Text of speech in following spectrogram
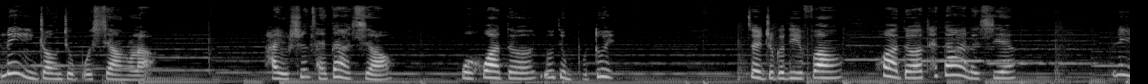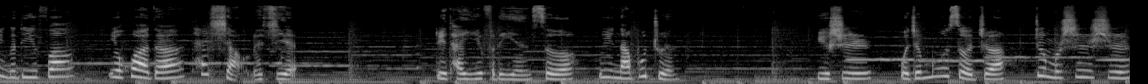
另一张就不像了。还有身材大小。我画的有点不对，在这个地方画的太大了些，另一个地方又画的太小了些。对他衣服的颜色我也拿不准，于是我就摸索着这么试试，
